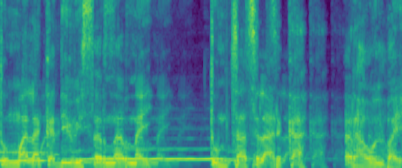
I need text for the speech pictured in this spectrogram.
तुम्हाला कधी विसरणार नाही. तुमचाच लाडका राहुलभाई.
